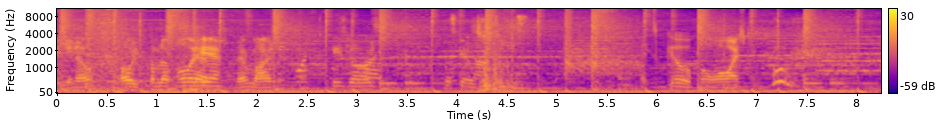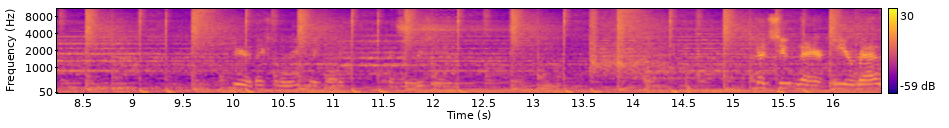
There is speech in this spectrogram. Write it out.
yeah, you know? Oh, he's coming up. Oh, yeah. Never mind. He's gone. Let's go. Let's go, boys. Woo. Here, thanks for the replay, buddy. Good shooting there, hero.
